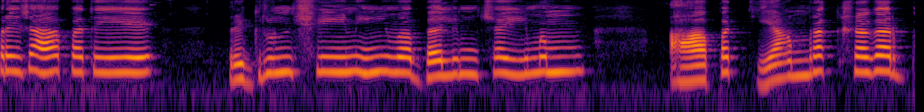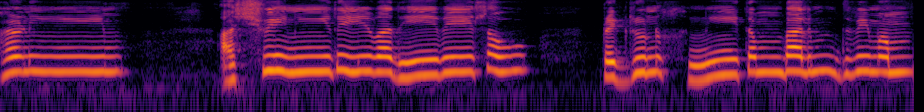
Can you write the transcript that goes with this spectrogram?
प्रजापते प्रगृह्षिणीव बलिं चैमम् आपत्यां रक्ष गर्भणीम् अश्विनीदेवदेवेऽसौ प्रगृह्णीतं बलिं द्विमं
